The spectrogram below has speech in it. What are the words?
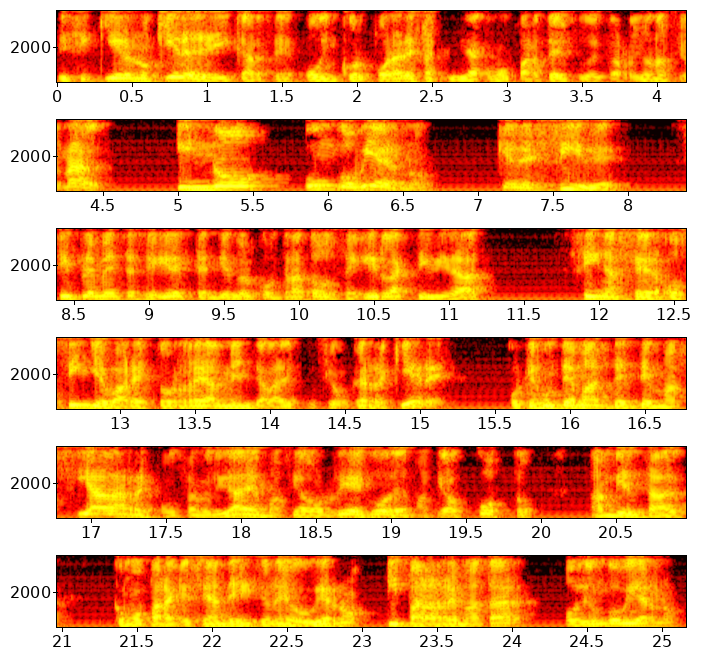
de si quiere o no quiere dedicarse o incorporar esta actividad como parte de su desarrollo nacional. Y no un gobierno que decide simplemente seguir extendiendo el contrato o seguir la actividad sin hacer o sin llevar esto realmente a la discusión que requiere. Porque es un tema de demasiada responsabilidad, demasiado riesgo, de demasiado costo ambiental como para que sean decisiones de gobierno y para rematar o de un gobierno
